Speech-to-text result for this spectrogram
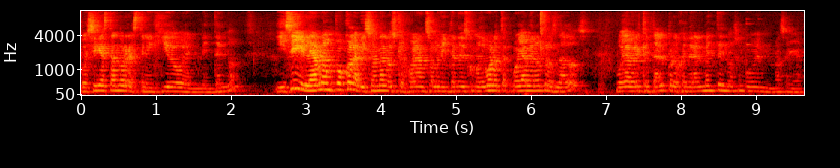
pues sigue estando restringido en Nintendo. Y sí, le abre un poco la visión a los que juegan solo Nintendo. Es como de, bueno, te- voy a ver otros lados, voy a ver qué tal, pero generalmente no se mueven más allá.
